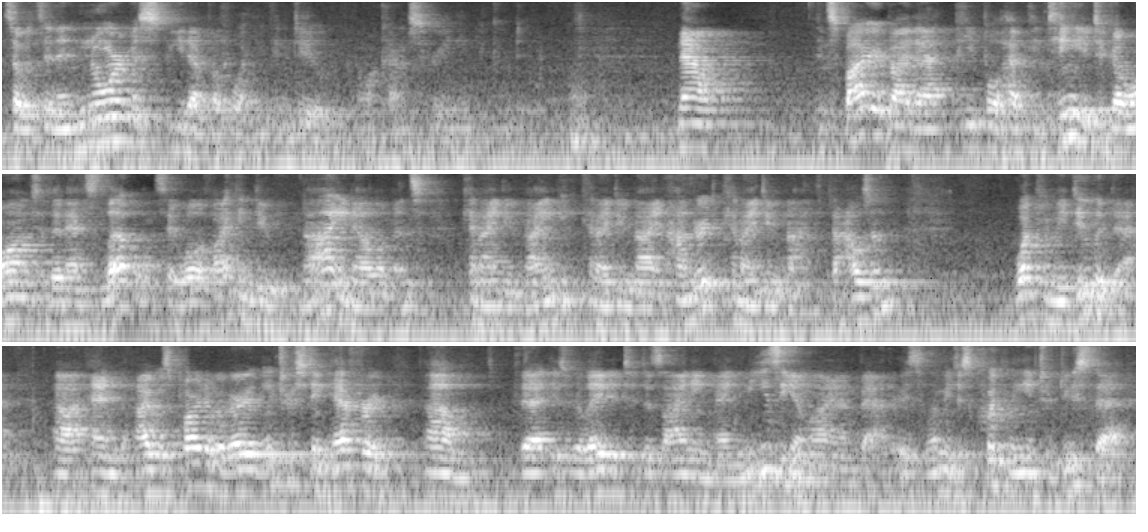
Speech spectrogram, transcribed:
So it's an enormous speed up of what you can do and what kind of screening. Now, inspired by that, people have continued to go on to the next level and say, well, if I can do nine elements, can I do 90? Can I do 900? Can I do 9,000? What can we do with that? Uh, and I was part of a very interesting effort um, that is related to designing magnesium ion batteries. Let me just quickly introduce that.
